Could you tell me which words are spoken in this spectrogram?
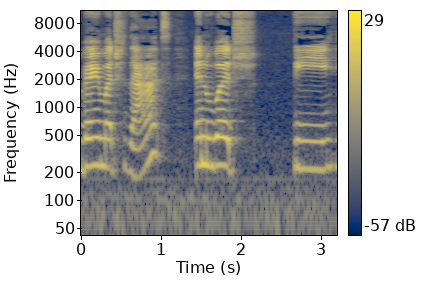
very much that in which the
